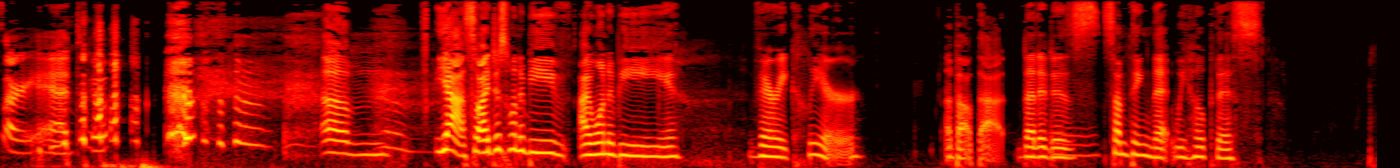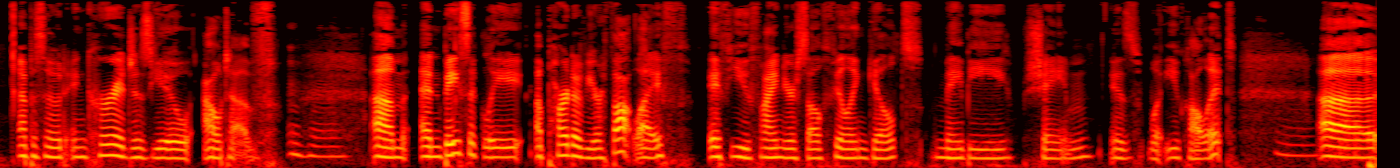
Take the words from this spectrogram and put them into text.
Sorry, I had to. um, yeah. So I just want to be, I want to be very clear about that. That it is something that we hope this episode encourages you out of. mm-hmm. Um, and basically, a part of your thought life, if you find yourself feeling guilt, maybe shame is what you call it, uh,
